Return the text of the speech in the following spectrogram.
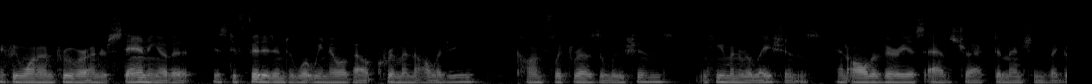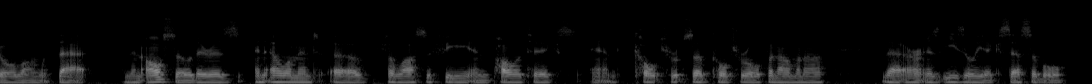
if we want to improve our understanding of it, is to fit it into what we know about criminology, conflict resolutions, and human relations, and all the various abstract dimensions that go along with that. And then also there is an element of philosophy and politics and culture, subcultural phenomena that aren't as easily accessible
